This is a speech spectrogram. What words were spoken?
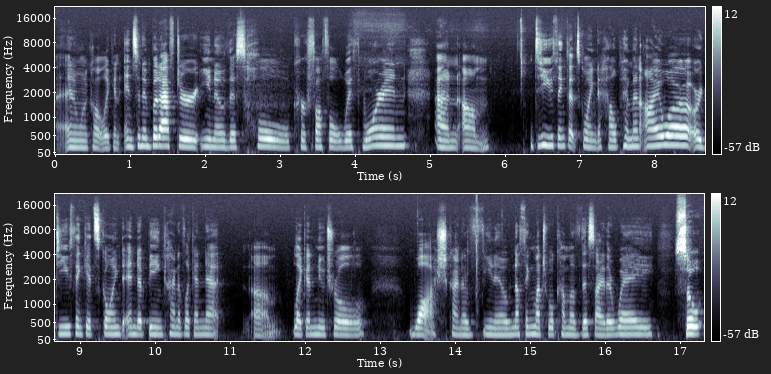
I don't want to call it like an incident, but after you know this whole kerfuffle with Warren, and um, do you think that's going to help him in Iowa, or do you think it's going to end up being kind of like a net, um, like a neutral wash, kind of you know nothing much will come of this either way? So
